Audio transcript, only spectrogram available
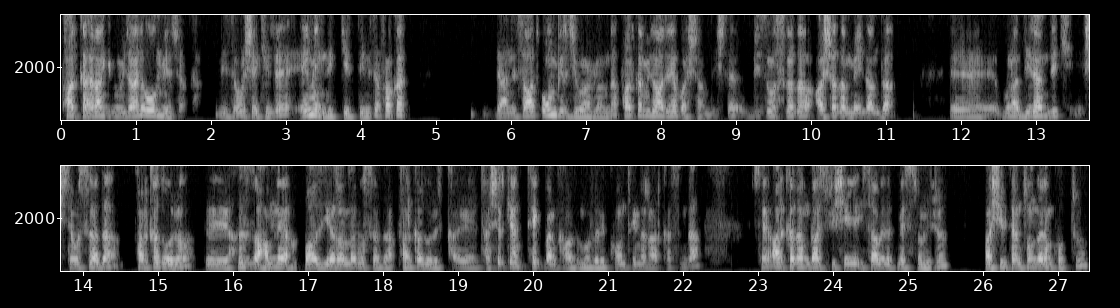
parka herhangi bir müdahale olmayacak. Biz de o şekilde emindik gittiğimizde fakat yani saat 11 civarlarında parka müdahaleye başlandı işte. Biz de o sırada aşağıda meydanda e, buna direndik. İşte o sırada parka doğru e, hızla hamle yapıp bazı yaralıları o sırada parka doğru e, taşırken tek ben kaldım orada bir konteyner arkasında. İşte arkadan gaz fişeği isabet etmesi sonucu aşil tentonlarım koptu.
